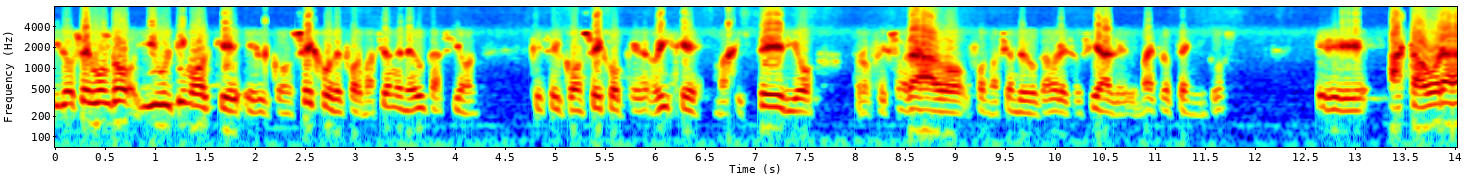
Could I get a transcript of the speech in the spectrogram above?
Y lo segundo y último es que el Consejo de Formación en Educación, que es el consejo que rige magisterio, profesorado, formación de educadores sociales, de maestros técnicos, eh, hasta ahora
